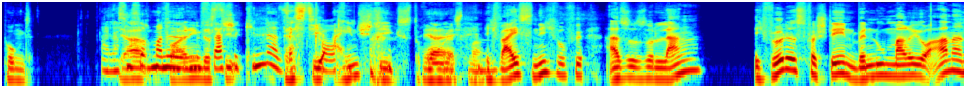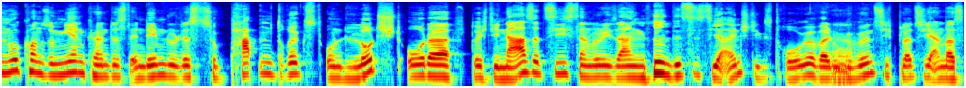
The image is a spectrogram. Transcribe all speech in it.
Punkt. Ah, lass Ja, uns doch mal eine, eine Flasche die- Kindersekt Das ist die kaufen. Einstiegsdroge. Ja, echt mal. Ich weiß nicht, wofür. Also, solange. Ich würde es verstehen, wenn du Marihuana nur konsumieren könntest, indem du das zu Pappen drückst und lutscht oder durch die Nase ziehst, dann würde ich sagen, das ist die Einstiegsdroge, weil du Ja. gewöhnst dich plötzlich an was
